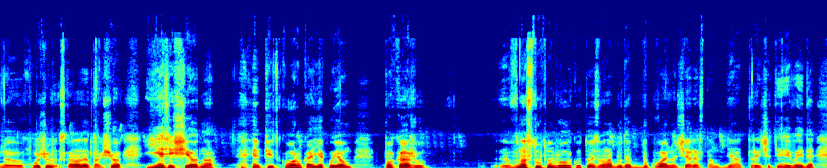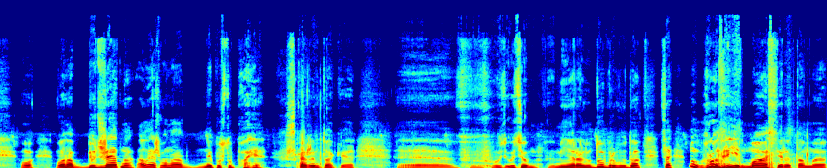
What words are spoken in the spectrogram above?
е, хочу сказати так, що є ще одна підкормка, яку я вам покажу в наступному ролику. Тобто вона буде буквально через там, дня 3-4 вийде. О, вона бюджетна, але ж вона не поступає, скажімо так. е, е, у цьому мінеральну добриву. Да? Це ну, Гронгрін, мастер, там, е,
